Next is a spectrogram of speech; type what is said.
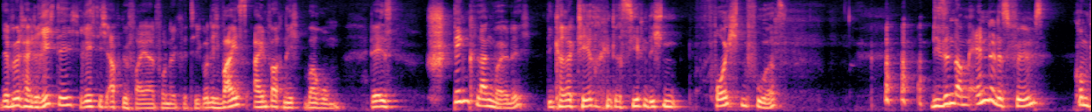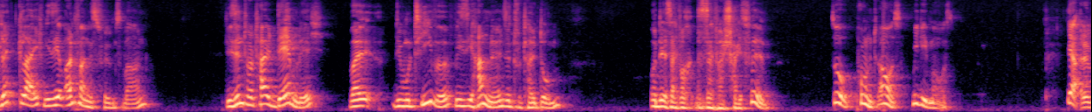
der wird halt richtig, richtig abgefeiert von der Kritik. Und ich weiß einfach nicht, warum. Der ist stinklangweilig. Die Charaktere interessieren dich einen feuchten Furz. Die sind am Ende des Films komplett gleich, wie sie am Anfang des Films waren. Die sind total dämlich, weil die Motive, wie sie handeln, sind total dumm. Und der ist einfach, das ist einfach ein scheiß Film. So, Punkt, aus. Mickey Maus. Ja, äh,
